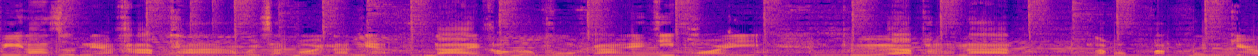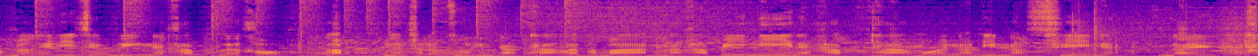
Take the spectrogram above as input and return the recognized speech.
ปีล่าสุดเนี่ยครับทางบริษัท Bolt & Nut เนี่ยได้เข้าร่วมโครงการ energy point เพื่อพัฒนา ระบบปรับปรุงเกี่ยวกับเรื่อง energy saving นะครับเพื่อขอรับเงินสนับสนุนจากทางรัฐบาลนะครับปีนี้นะครับทาง m o d e r n Industry เนี่ยได้ท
